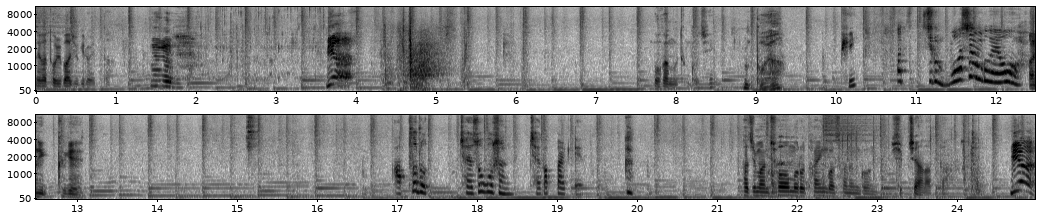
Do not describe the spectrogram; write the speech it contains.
내가 돌봐주기로 했다. 미안. 뭐가 묻은 거지? 뭐야? 피? 아, 지금 뭐 하시는 거예요? 아니 그게 앞으로 제 속옷은 제가 빨게요. 하지만 처음으로 타인과 사는 건 쉽지 않았다. 미안.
